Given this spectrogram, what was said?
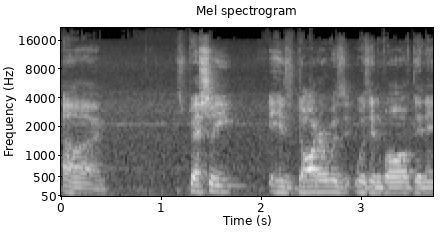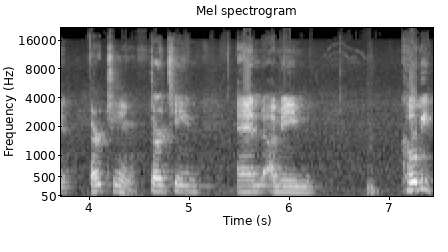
Uh, especially his daughter was was involved in it. 13. 13 and i mean kobe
